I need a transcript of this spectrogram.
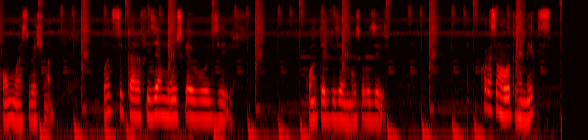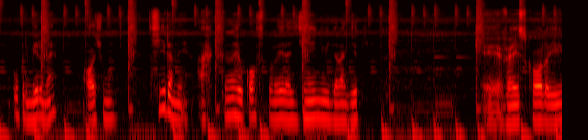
Como é subestimado? Quando esse cara fizer música, eu vou dizer isso. Quando ele fizer música, eu vou dizer isso. Coração Roto Remix, o primeiro, né? Ótimo. Tira-me, Arcanjo, Corpus Puleira, Gênio e Delagueto. É, velha escola aí,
